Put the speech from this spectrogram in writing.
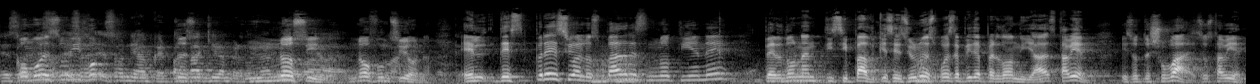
Eso- como es su eso- hijo, eso ni aunque el papá entonces, quiera perdonar, no sirve, no no funciona. El desprecio a los padres no tiene perdón anticipado. Decir, si uno después le pide perdón y ya está bien, hizo teshuva, eso está bien.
